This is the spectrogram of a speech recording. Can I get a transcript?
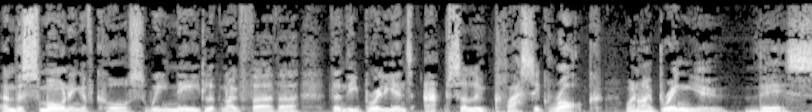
And this morning, of course, we need look no further than the brilliant absolute classic rock when I bring you this.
